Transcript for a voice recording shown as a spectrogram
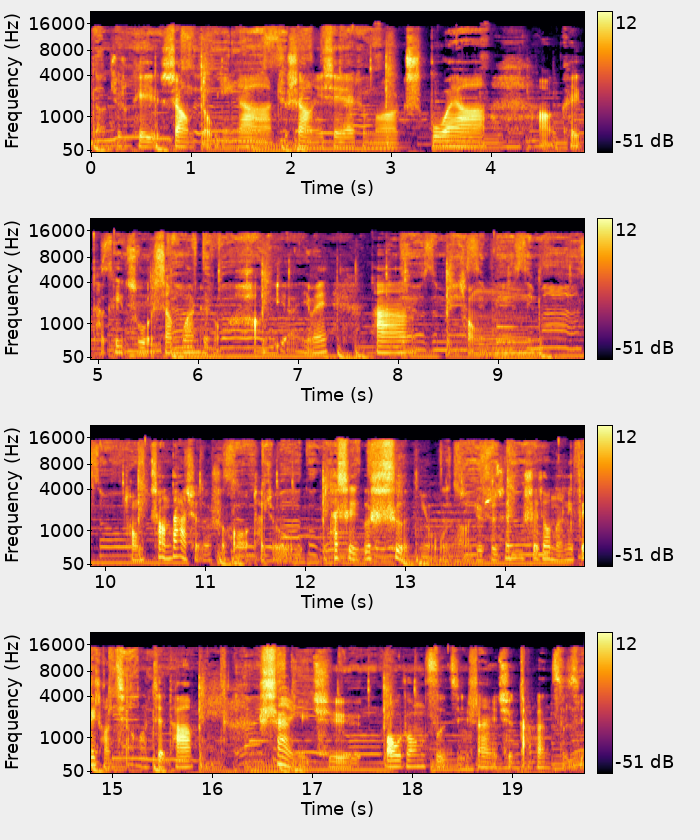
的，就是可以上抖音啊，去上一些什么直播呀，啊，可以他可以做相关这种行业，因为他从从上大学的时候，他就他是一个社牛，呢，就是这个社交能力非常强，而且他善于去包装自己，善于去打扮自己，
